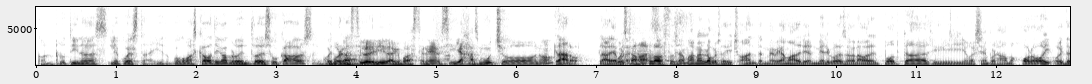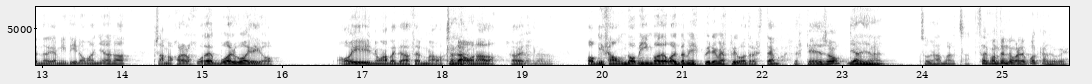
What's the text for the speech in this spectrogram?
con rutinas le cuesta y es un poco más caótica, pero dentro de su caos encuentra... Por el estilo de vida que puedas tener. Si viajas mucho, ¿no? Claro, claro. yo, por Cuesta ejemplo, más. esta semana es lo que os he dicho antes. Me voy a Madrid el miércoles a grabar el podcast y yo qué sé, pues a lo mejor hoy, hoy tendré que emitir o mañana. Pues a lo mejor el jueves vuelvo y digo, hoy no me apetece hacer nada, Claro. no hago nada, ¿sabes? Claro, claro. O quizá un domingo de golpe me inspiro y me escribo tres temas. Es que eso, Ya, ya, sobre la marcha. ¿Estás contento con el podcast o qué?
